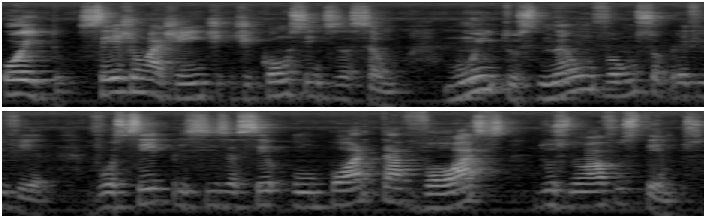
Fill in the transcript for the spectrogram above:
8. Seja um agente de conscientização. Muitos não vão sobreviver. Você precisa ser um porta-voz dos novos tempos,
